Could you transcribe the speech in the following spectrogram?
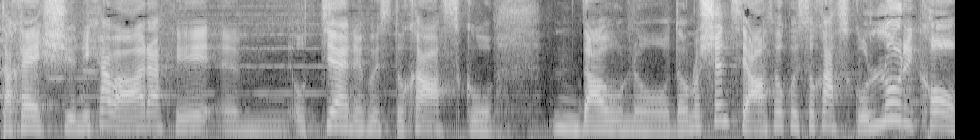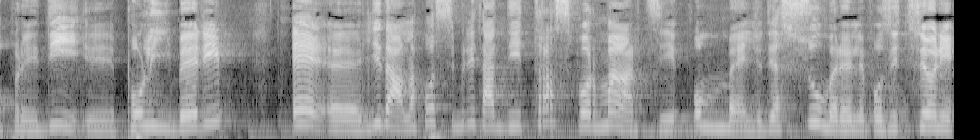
Takeshi Nikawara che ehm, ottiene questo casco mh, da uno, da uno scienziato, questo casco lo ricopre di eh, poliberi e eh, gli dà la possibilità di trasformarsi, o meglio, di assumere le posizioni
